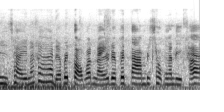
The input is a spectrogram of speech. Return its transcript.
มีชัยนะคะ เดี๋ยวไปต่อวันไหน เดี๋ยวไปตามไปชมกันอีกค่ะ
